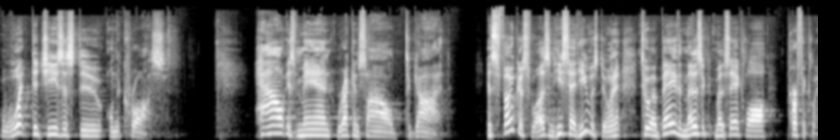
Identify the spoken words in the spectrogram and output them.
What did Jesus do on the cross? How is man reconciled to God? His focus was, and he said he was doing it, to obey the Mosaic law perfectly.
